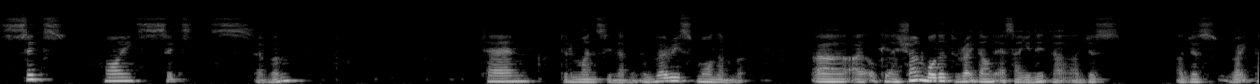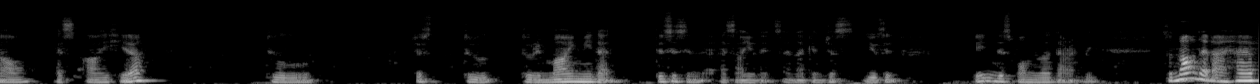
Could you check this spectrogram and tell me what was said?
6.67 10 to the minus 11, a very small number. Uh, I, okay, I shan't bother to write down the SI unit. I'll, I'll just I'll just write down SI here to just to to remind me that this is in SI units and I can just use it in this formula directly. So now that I have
